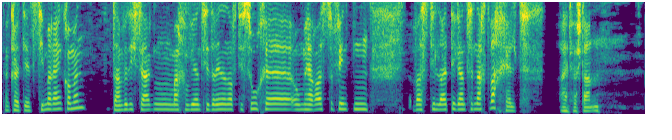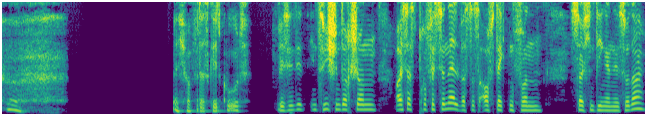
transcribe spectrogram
dann könnt ihr ins Zimmer reinkommen. Dann würde ich sagen, machen wir uns hier drinnen auf die Suche, um herauszufinden, was die Leute die ganze Nacht wach hält. Einverstanden. Ich hoffe, das geht gut. Wir sind inzwischen doch schon äußerst professionell, was das Aufdecken von solchen Dingen ist, oder?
